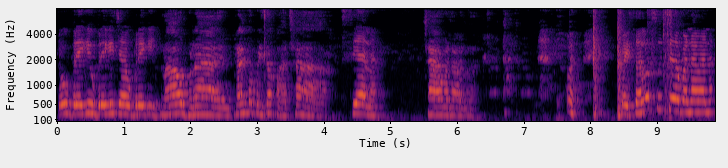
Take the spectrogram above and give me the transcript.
તો ઉભરેગી ઉભરેગી ચા ઉભરેગી. ના ઉભરાય. ઉભરાય ને તો પૈસા પાછા. શ્યાના ચા બનાવવાના. પૈસા લો શું ચા બનાવવાના?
